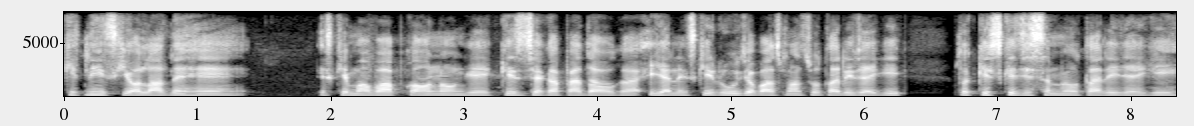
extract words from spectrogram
कितनी इसकी औलादें हैं इसके माँ बाप कौन होंगे? किस जगह पैदा होगा? यानी इसकी रूह जब आसमान से उतारी जाएगी तो किसके जिसम में उतारी जाएगी?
